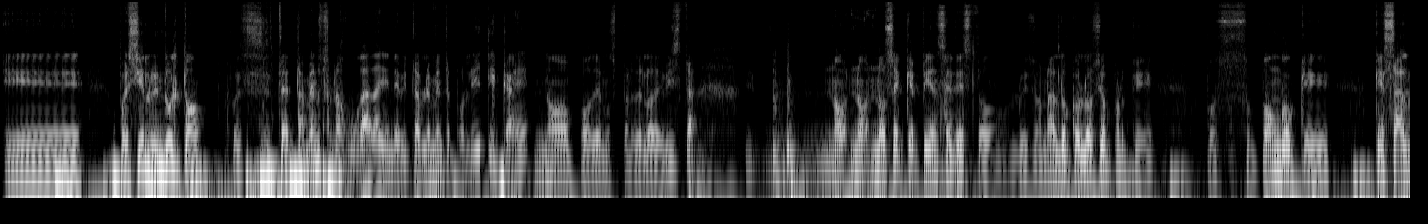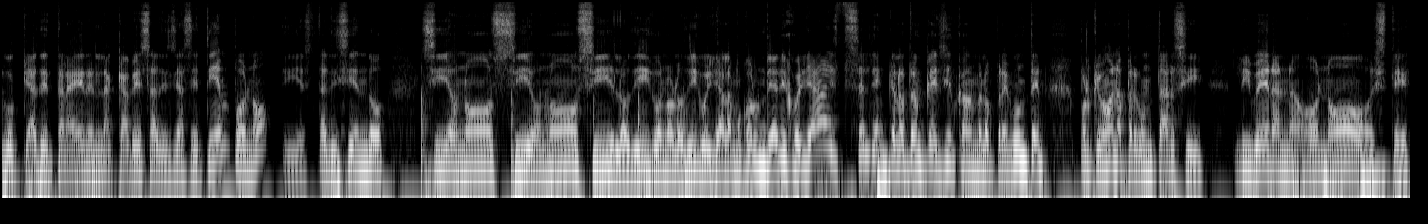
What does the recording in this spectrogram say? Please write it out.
eh, pues sí lo indulto, pues este, también es una jugada inevitablemente política, ¿eh? No podemos perderlo de vista no, no, no sé qué piense de esto Luis Donaldo Colosio, porque pues supongo que, que, es algo que ha de traer en la cabeza desde hace tiempo, ¿no? Y está diciendo sí o no, sí o no, sí, lo digo, no lo digo, y a lo mejor un día dijo, ya, este es el día en que lo tengo que decir cuando me lo pregunten, porque me van a preguntar si liberan o no este,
